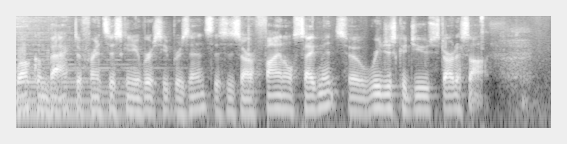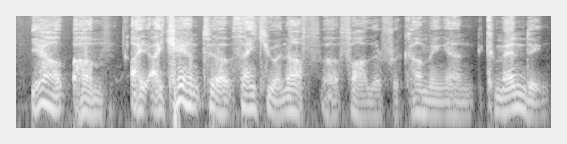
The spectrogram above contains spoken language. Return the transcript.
Welcome back to Franciscan University Presents. This is our final segment. So, Regis, could you start us off? Yeah, um, I, I, can't uh, thank you enough, uh, Father, for coming and commending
